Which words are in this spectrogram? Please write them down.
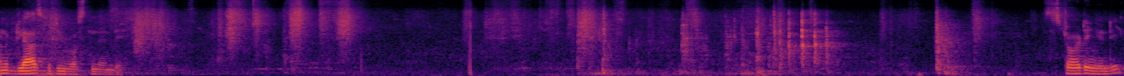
మనకు గ్లాస్ ఫిట్టింగ్ వస్తుందండి. స్టార్టింగ్ అండి.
